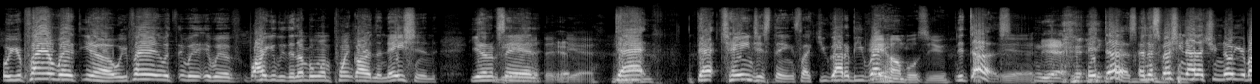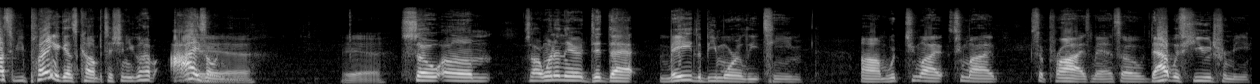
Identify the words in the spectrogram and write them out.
when you're playing with, you know, when you're playing with, with, with arguably the number one point guard in the nation, you know what I'm saying? Yeah, that- yeah. That that changes things. Like you got to be ready. It humbles you. It does. Yeah. Yeah. It does, and especially now that you know you're about to be playing against competition, you're gonna have eyes on you. Yeah. Yeah. So, um, so I went in there, did that, made the Baltimore Elite team, um, with, to my to my surprise, man. So that was huge for me,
